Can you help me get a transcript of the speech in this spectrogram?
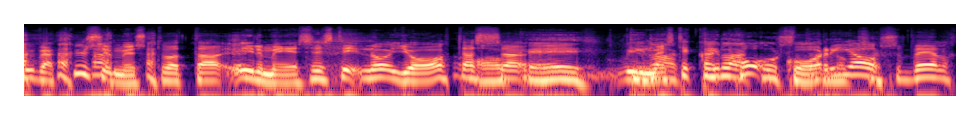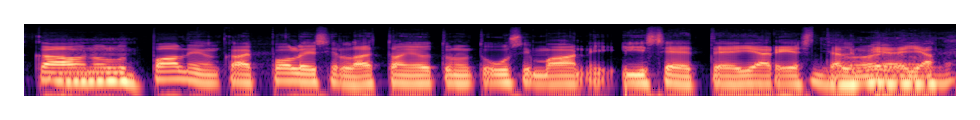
Hyvä kysymys. Tuota, ilmeisesti, no joo, tässä okay. ilmeisesti kai ko- korjausvelkaa on ollut Mm. paljon kai poliisilla, että on joutunut uusimaan ICT-järjestelmiä Joo, ja, joo.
